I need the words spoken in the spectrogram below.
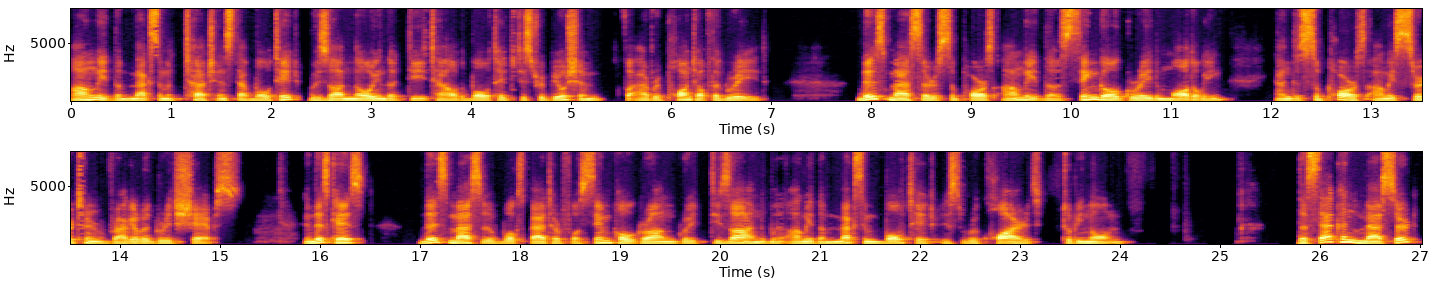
only the maximum touch and step voltage without knowing the detailed voltage distribution for every point of the grid. This method supports only the single grid modeling and supports only certain regular grid shapes. In this case, this method works better for simple ground grid design when only the maximum voltage is required to be known. The second method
